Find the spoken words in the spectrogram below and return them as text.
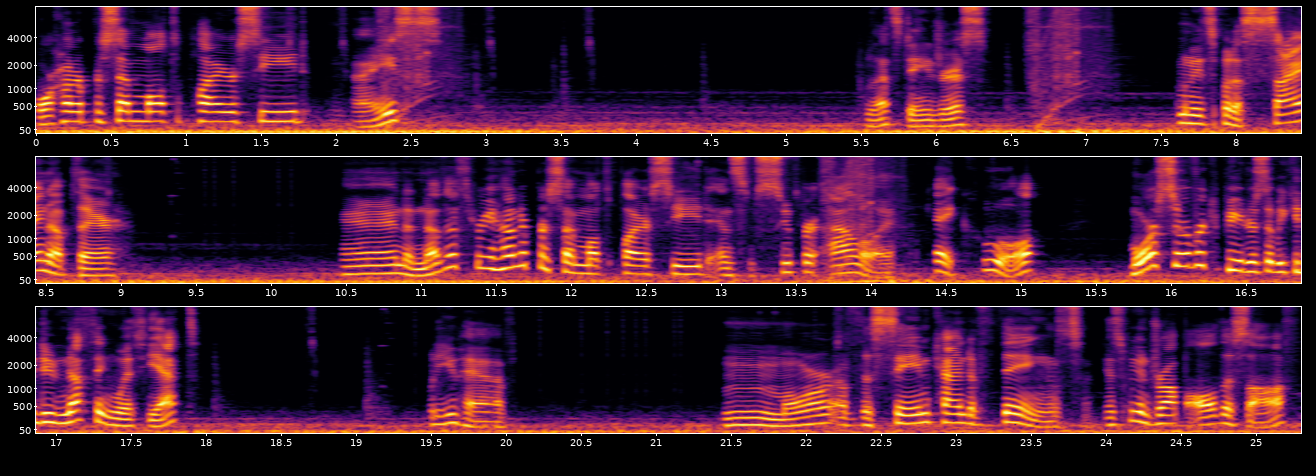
400% multiplier seed. Nice. Ooh, that's dangerous. I'm going to need to put a sign up there. And another 300% multiplier seed and some super alloy. Okay, cool. More server computers that we can do nothing with yet. What do you have? Mm, more of the same kind of things. I guess we can drop all this off.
